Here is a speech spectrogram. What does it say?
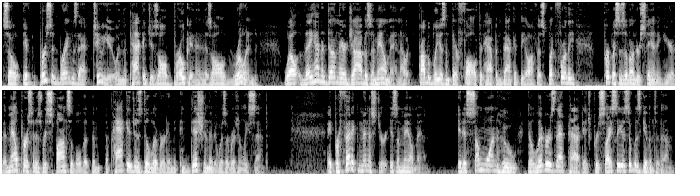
So if the person brings that to you and the package is all broken and is all ruined, well, they haven't done their job as a mailman. Now, it probably isn't their fault. It happened back at the office. But for the purposes of understanding here. The mail person is responsible that the, the package is delivered in the condition that it was originally sent. A prophetic minister is a mailman. It is someone who delivers that package precisely as it was given to them.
